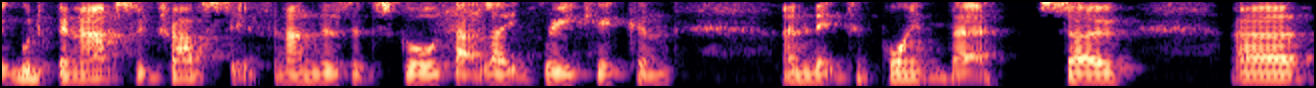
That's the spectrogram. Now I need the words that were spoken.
it would have been an absolute travesty if Fernandes had scored that late free kick and and nicked a point there. So uh,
